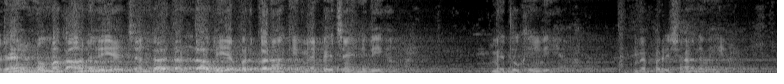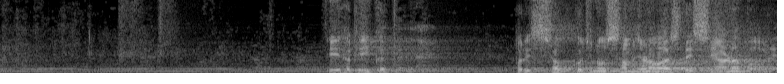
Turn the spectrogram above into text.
ਰਹਿਣ ਨੂੰ ਮਕਾਨ ਵੀ ਹੈ ਚੰਗਾ ਧੰਦਾ ਵੀ ਹੈ ਪਰ ਕਰਾਂ ਕਿ ਮੈਂ ਬੇਚੈਨ ਵੀ ਹਾਂ ਮੈਂ ਦੁਖੀ ਵੀ ਹਾਂ ਮੈਂ ਪਰੇਸ਼ਾਨ ਵੀ ਹਾਂ ਇਹ ਹਕੀਕਤ ਹੈ ਪਰ ਇਸ ਸਭ ਕੁਝ ਨੂੰ ਸਮਝਣ ਵਾਸਤੇ ਸਿਆਣਪ ਹੋਵੇ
